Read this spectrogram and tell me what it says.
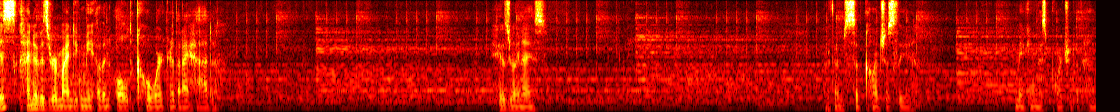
This kind of is reminding me of an old coworker that I had. He was really nice. What if I'm subconsciously making this portrait of him?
